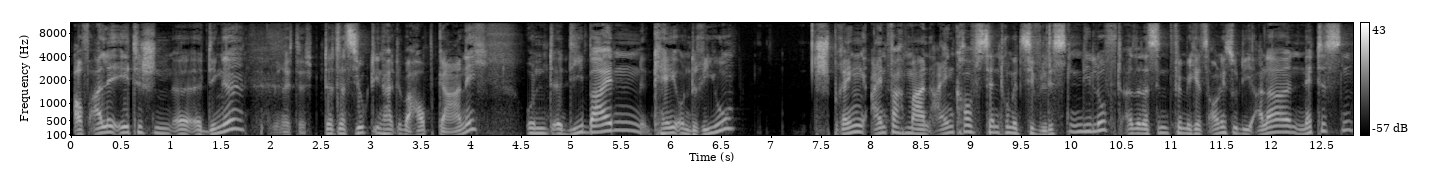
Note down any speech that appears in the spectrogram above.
Auf alle ethischen äh, Dinge. Richtig. Das, das juckt ihn halt überhaupt gar nicht. Und äh, die beiden, Kay und Rio, sprengen einfach mal ein Einkaufszentrum mit Zivilisten in die Luft. Also das sind für mich jetzt auch nicht so die allernettesten.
